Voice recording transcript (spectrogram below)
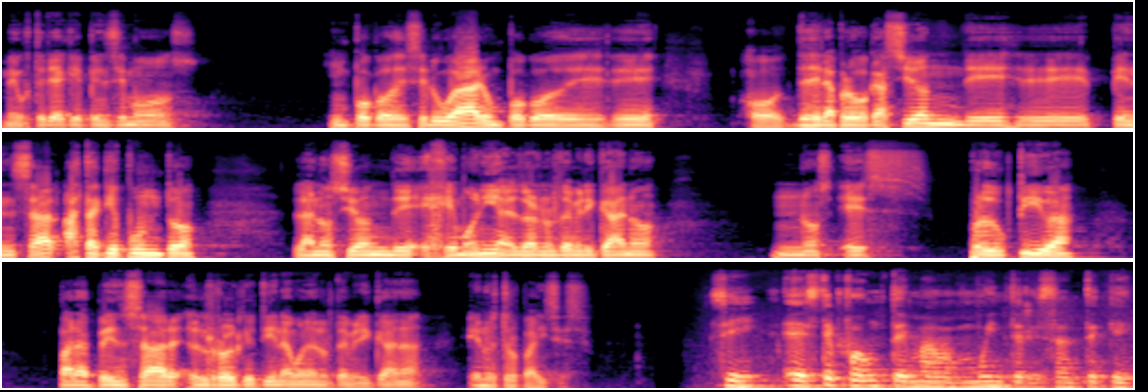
me gustaría que pensemos un poco desde ese lugar, un poco desde, o desde la provocación de, pensar hasta qué punto la noción de hegemonía del dólar norteamericano nos es productiva para pensar el rol que tiene la moneda norteamericana en nuestros países. Sí, este fue un tema muy interesante que,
